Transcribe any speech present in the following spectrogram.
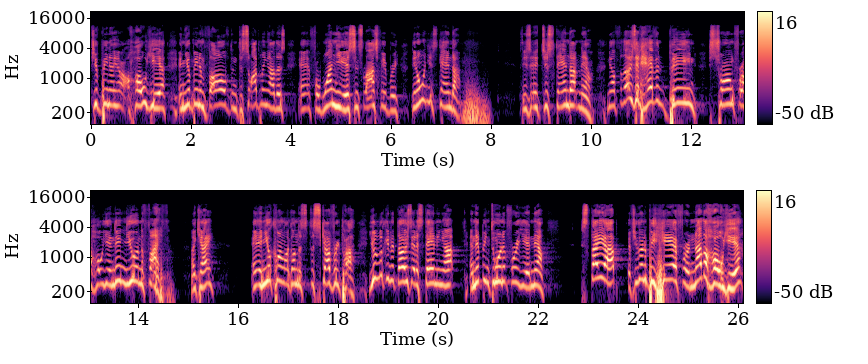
If you've been here a whole year and you've been involved in discipling others uh, for one year since last February, then I want you to stand up. Just stand up now. Now, for those that haven't been strong for a whole year and then you in the faith, okay? And you're kind of like on this discovery path. You're looking at those that are standing up and they've been doing it for a year. Now, stay up if you're going to be here for another whole year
